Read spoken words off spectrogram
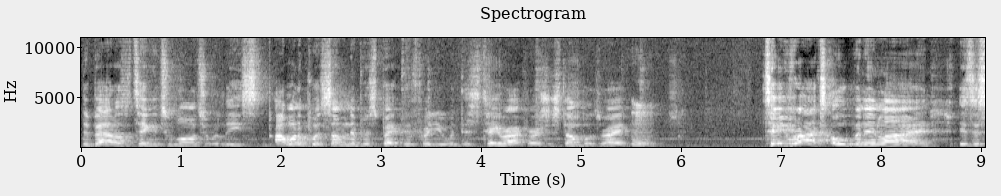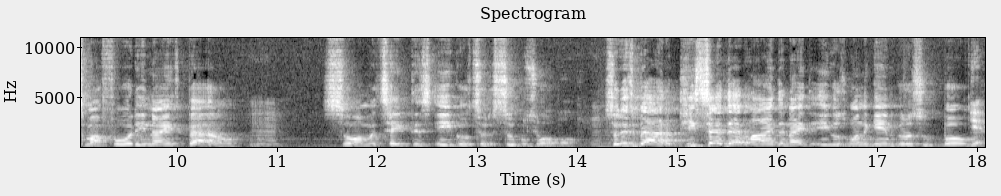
the battles are taking too long to release. I want to put something in perspective for you with this Tay Roc versus Stumbles, right? Tay Roc's opening line is this my 49th battle. So I'm gonna take this Eagle to the Super Bowl. Super Bowl, So mm-hmm. this battle, he said that line the night the Eagles won the game to go to the Super Bowl. Yeah.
